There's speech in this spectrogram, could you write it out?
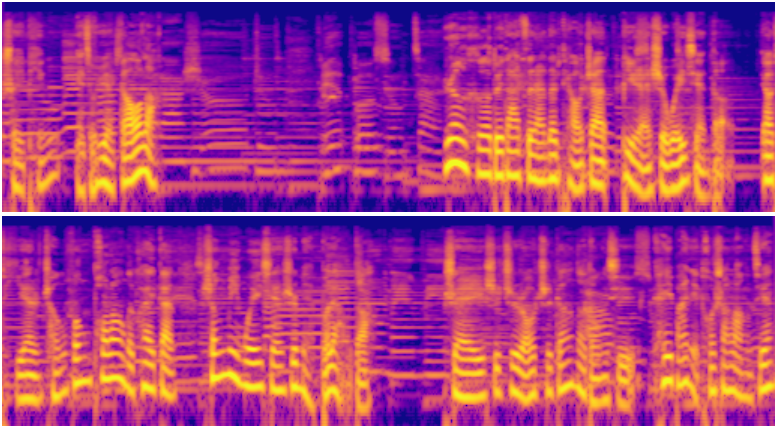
水平也就越高了。任何对大自然的挑战必然是危险的，要体验乘风破浪的快感，生命危险是免不了的。水是至柔至刚的东西，可以把你拖上浪尖，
